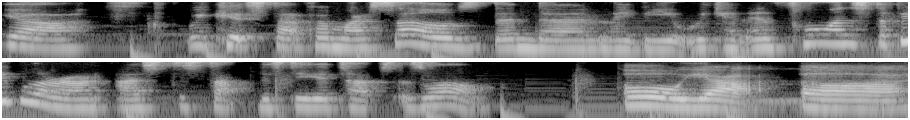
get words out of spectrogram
Yeah, we could start from ourselves, then then maybe we can influence the people around us to stop the stereotypes as well. Oh yeah, uh,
